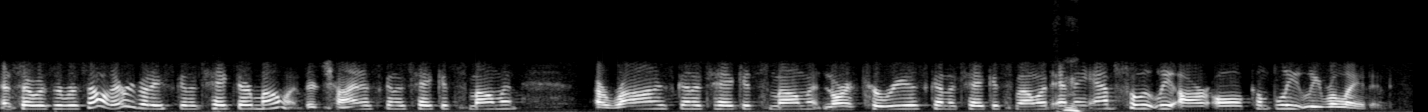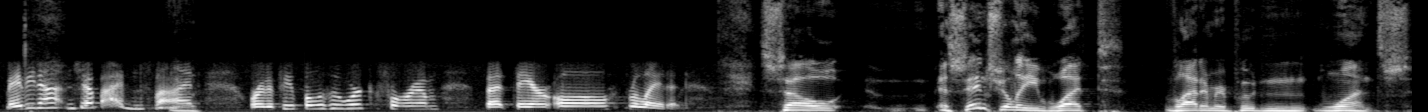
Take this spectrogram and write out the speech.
And so as a result, everybody's going to take their moment. Their China's going to take its moment. Iran is going to take its moment. North Korea is going to take its moment. And they absolutely are all completely related. Maybe not in Joe Biden's mind or the people who work for him, but they are all related. So essentially, what Vladimir Putin wants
